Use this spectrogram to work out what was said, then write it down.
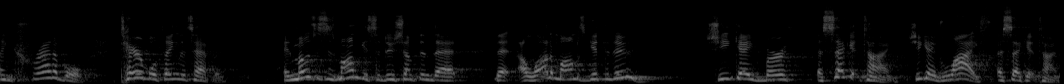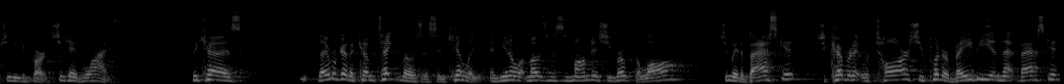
incredible, terrible thing that's happened. And Moses' mom gets to do something that, that a lot of moms get to do. She gave birth a second time. She gave life a second time. She didn't give birth, she gave life. Because they were going to come take Moses and kill him. And you know what Moses' mom did? She broke the law. She made a basket. She covered it with tar. She put her baby in that basket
